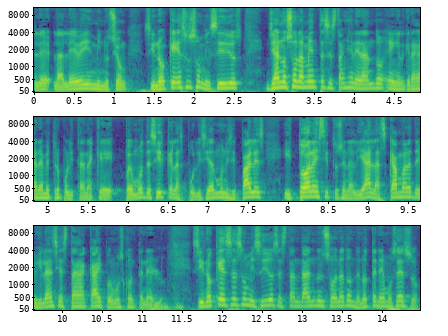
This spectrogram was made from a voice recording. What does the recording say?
la leve disminución, sino que esos homicidios ya no solamente se están generando en el gran área metropolitana, que podemos decir que las policías municipales y toda la institucionalidad, las cámaras de vigilancia están acá y podemos contenerlo, sino que esos homicidios se están dando en zonas donde no tenemos eso,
